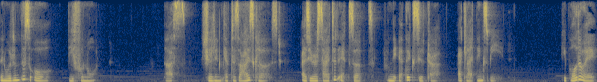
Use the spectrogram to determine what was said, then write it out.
then wouldn't this all be for naught? Thus, Xie Lian kept his eyes closed as he recited excerpts from the Ethics Sutra at lightning speed. He pulled away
